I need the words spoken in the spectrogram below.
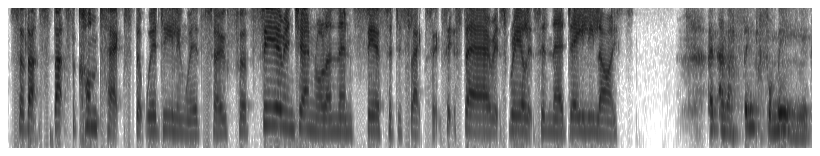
so that's that's the context that we're dealing with. So for fear in general, and then fear for dyslexics, it's there, it's real, it's in their daily life. And, and I think for me,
